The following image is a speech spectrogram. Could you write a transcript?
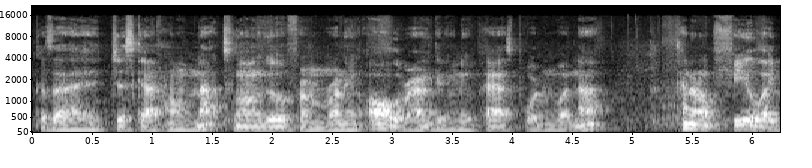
because I just got home not too long ago from running all around, getting a new passport and whatnot. kind of don't feel like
